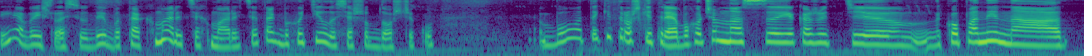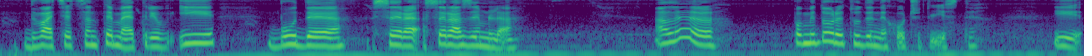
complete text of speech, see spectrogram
і я вийшла сюди, бо так хмариться, хмариться. Так би хотілося, щоб дощику. Бо таки трошки треба. Хоча в нас, е, як кажуть, е, копани на 20 сантиметрів і буде сира, сира земля. Але помідори туди не хочуть лізти. І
